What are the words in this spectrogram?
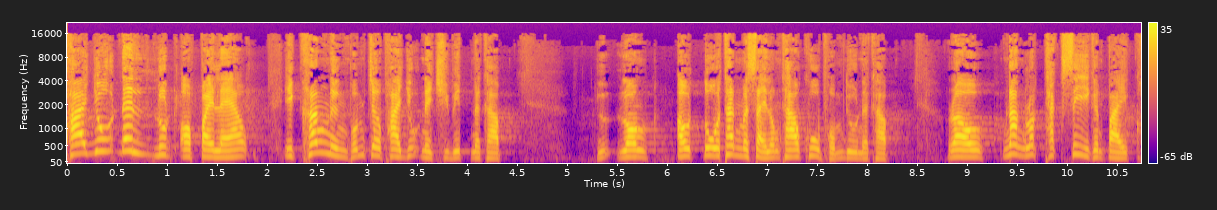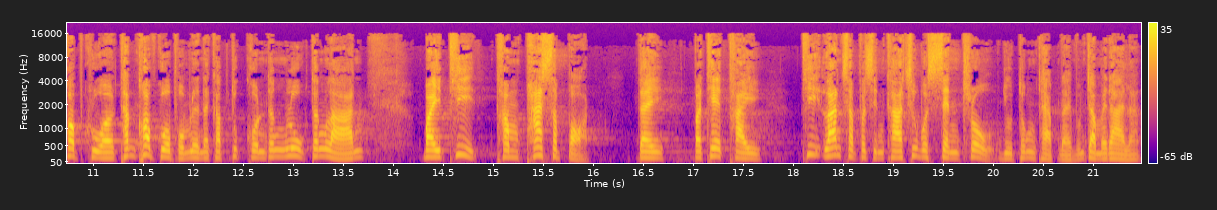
พายุได้หลุดออกไปแล้ว อีกครั้งหนึ่งผมเจอพายุในชีวิตนะครับ ลองเอาตัวท่านมาใส่รองเท้าคู่ผมดูนะครับ เรานั่งรถแท็กซี่กันไป ครอบครัวทั้งครอบครัวผมเลยนะครับ ทุกคนทั้งลูกทั้งหลาน ไปที่ทำพาสปอร์ตในประเทศไทยที่ร้านสรรพสินค้าชื่อว่าเซ็นทรัลอยู่ตรงแถบไหนผมจำไม่ได้แล้ว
